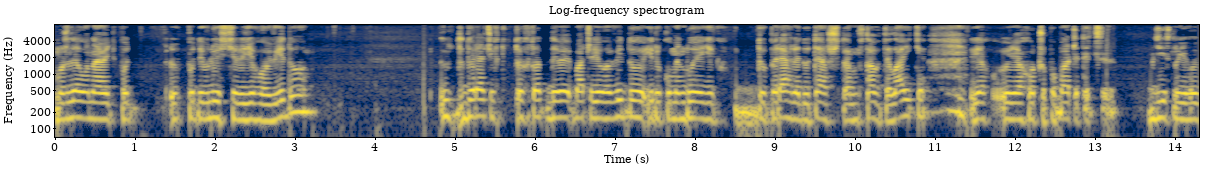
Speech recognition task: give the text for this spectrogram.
Можливо, навіть по- подивлюсь його відео. До речі, хто, хто бачив його відео і рекомендує їх до перегляду, теж там ставте лайки. Я, я хочу побачити, чи дійсно його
